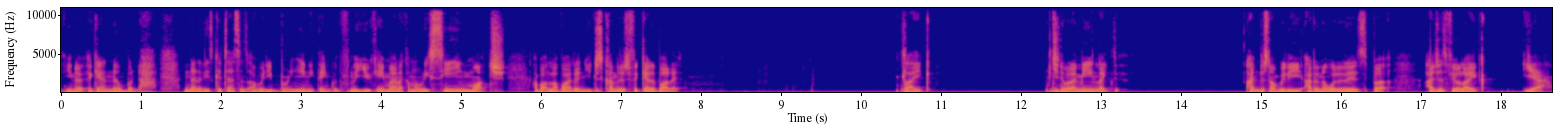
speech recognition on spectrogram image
You know, again, no, but none of these contestants are really bringing anything from the UK, man. Like, I'm not really seeing much about Love Island. You just kind of just forget about it. Like, do you know what I mean? Like, I'm just not really, I don't know what it is, but I just feel like, yeah.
